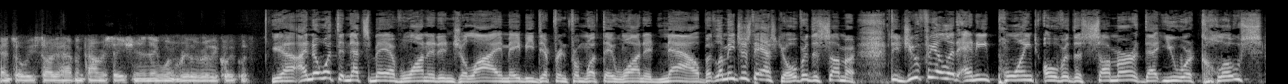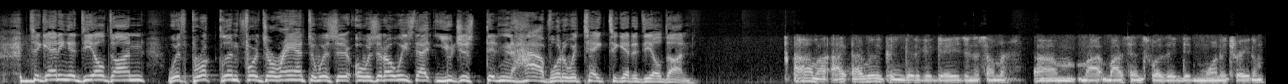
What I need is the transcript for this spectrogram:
And so we started having conversation, and they went really, really quickly. Yeah, I know what the Nets may have wanted in July may be different from what they wanted now. But let me just ask you: over the summer, did you feel at any point over the summer that you were close to getting a deal done with Brooklyn for Durant, or was it, or was it always that you just didn't have what it would take to get a deal done? Um, I, I really couldn't get a good gauge in the summer. Um, my my sense was they didn't want to trade him.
